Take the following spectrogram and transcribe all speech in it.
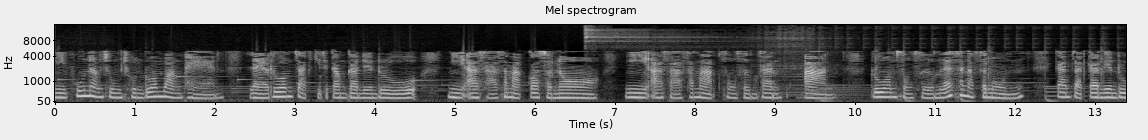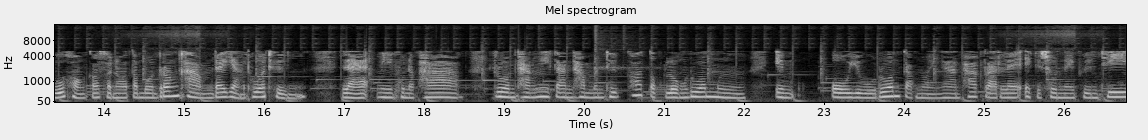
มีผู้นำชุมชนร่วมวางแผน และร่วมจัดกิจกรรมการเรียนรู้ มีอาสาสมัครกศน มีอาสาสมัครส่งเสริมการอ่าน ร่วมส่งเสริมและสนับสนุน การจัดการเรียนรู้ของกศนตำบลร่องคำได้อย่างทั่วถึง และมีคุณภาพ รวมทั้งมีการทำบันทึกข้อตกลงร่วมมือ OU ร่วมกับหน่วยงานภาครัฐและเอกชนในพื้นที่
